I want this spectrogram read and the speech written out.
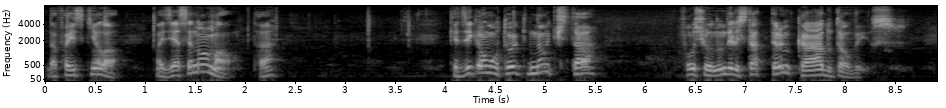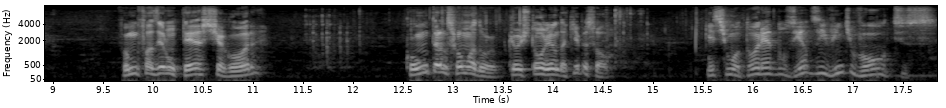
dá faísquinha lá. Mas essa é normal, tá? Quer dizer que é um motor que não está funcionando, ele está trancado talvez. Vamos fazer um teste agora com um transformador. Porque eu estou olhando aqui, pessoal. Este motor é 220 volts.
